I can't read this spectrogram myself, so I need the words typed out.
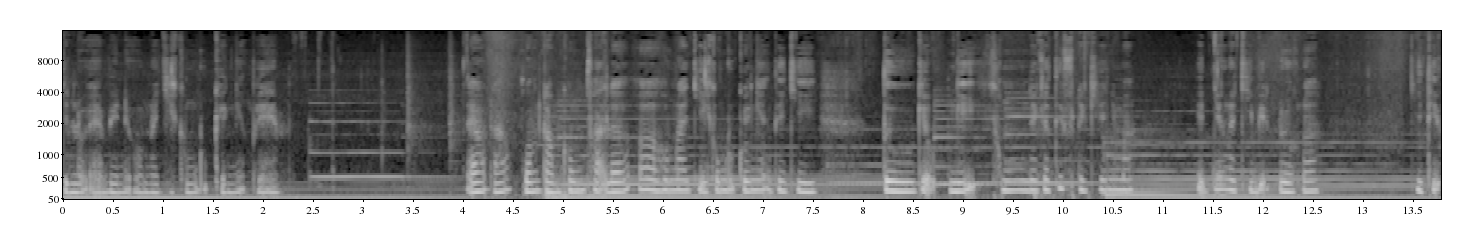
xin lỗi em vì nếu hôm nay chị không đủ kinh nghiệm với em. Đó đó quan trọng không phải là ờ, hôm nay chị không đủ kinh nghiệm thì chị từ kiểu nghĩ không negative này kia nhưng mà ít nhất là chị biết được là chị thiếu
